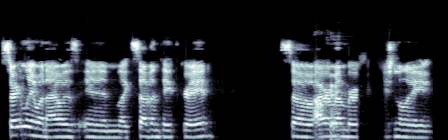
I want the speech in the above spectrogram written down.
certainly when I was in like seventh, eighth grade. So okay. I remember occasionally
